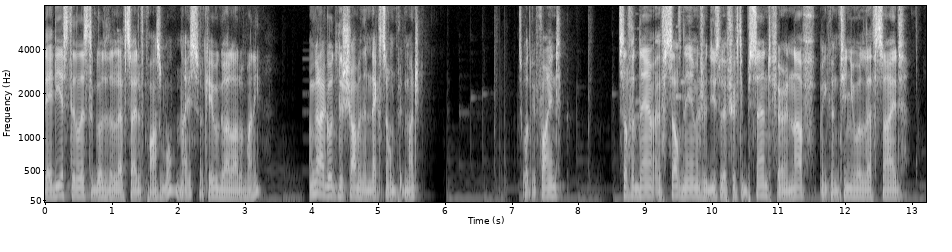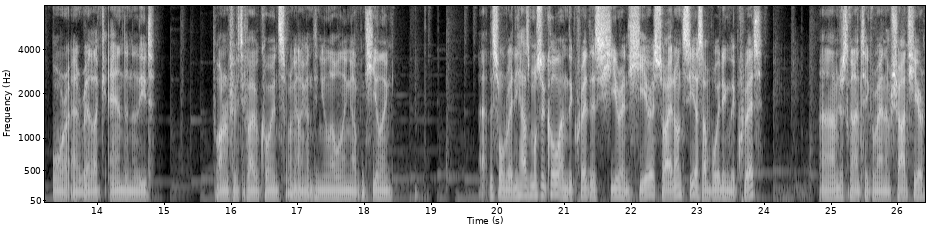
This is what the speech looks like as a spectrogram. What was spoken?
The idea still is to go to the left side if possible. Nice, okay, we got a lot of money. I'm gonna go to the shop in the next zone pretty much. That's what we find. Self-damage self damage reduced by 50%, fair enough. We continue left side for a relic and an elite. 255 coins, we're gonna continue leveling up and healing. Uh, this already has musical and the crit is here and here, so I don't see us avoiding the crit. Uh, I'm just gonna take a random shot here.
